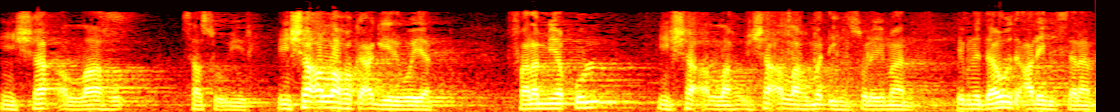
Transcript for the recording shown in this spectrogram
in shaa allahu saasuu yidhi in allahu ka ag yidhi weeyaan. Falam yaqul in allahu in allahu ma dhihin sulaymaan ibnu daawuud calayhi salaam.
